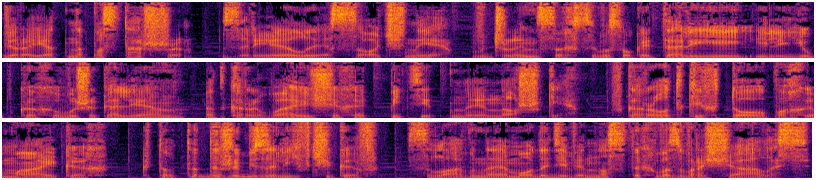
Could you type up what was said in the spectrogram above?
вероятно, постарше. Зрелые, сочные, в джинсах с высокой талией или юбках выше колен, открывающих аппетитные ножки. В коротких топах и майках, кто-то даже без лифчиков, Славная мода девяностых возвращалась,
